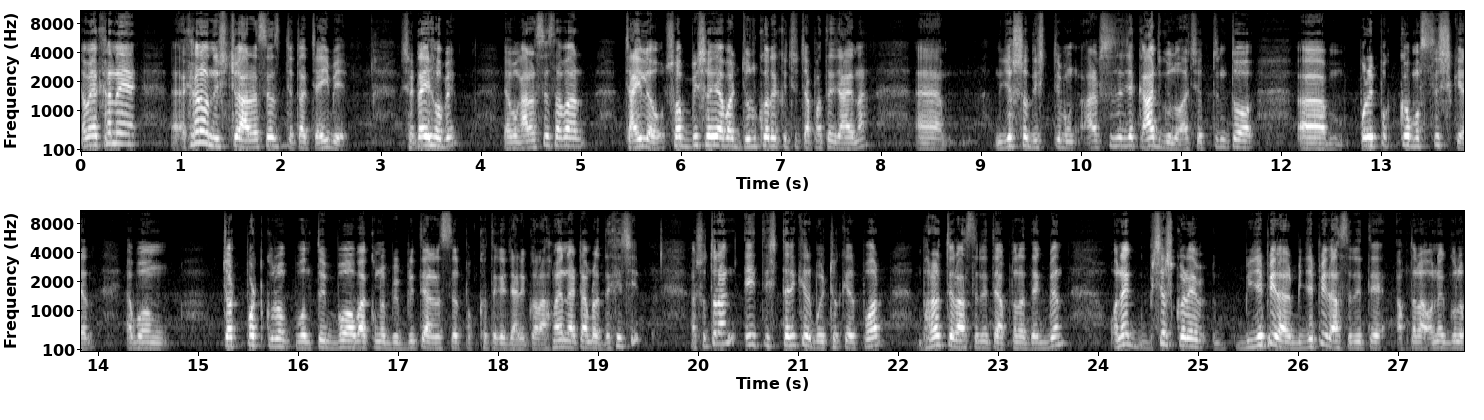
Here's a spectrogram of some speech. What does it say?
এবং এখানে, এখানেও নিশ্চয় আরএসএস যেটা চাইবে, সেটাই হবে। এবং আরএসএস আবার চাইলেও সব বিষয়ে আবার জোর করে কিছু চাপাতে যায় না। নিজস্ব দৃষ্টি এবং আরএসএস এর যে কাজগুলো আছে, অত্যন্ত পরিপক্ক মস্তিষ্কের এবং চটপট কোনো মন্তব্য বা কোনো বিবৃতি আরএসএর পক্ষ থেকে জারি করা হয় না, এটা আমরা দেখেছি। সুতরাং এই তিরিশ তারিখের বৈঠকের পর ভারতীয় রাজনীতিতে আপনারা দেখবেন অনেক, বিশেষ করে বিজেপির আর বিজেপির রাজনীতিতে আপনারা অনেকগুলো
